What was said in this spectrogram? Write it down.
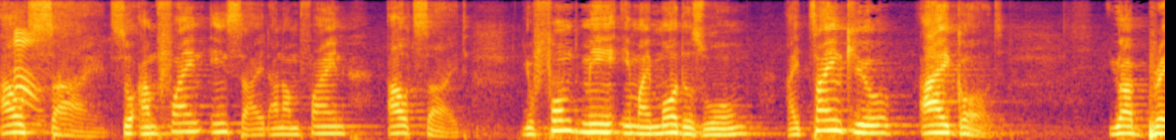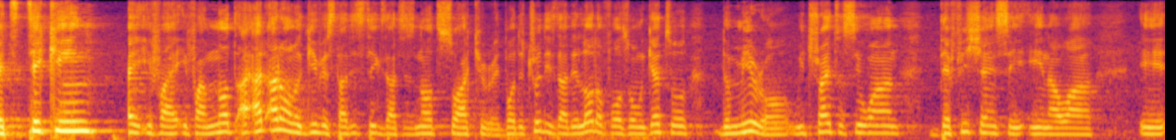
Outside. So I'm fine inside and I'm fine outside. You formed me in my mother's womb. I thank you, I God. You are breathtaking. If I if I'm not, I, I don't want to give you statistics that is not so accurate. But the truth is that a lot of us, when we get to the mirror, we try to see one deficiency in our in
